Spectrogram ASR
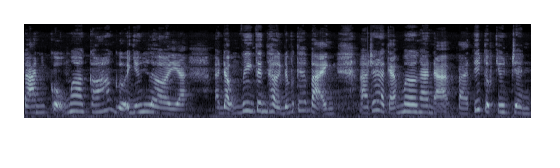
Và anh cũng uh, có gửi những lời uh, động viên tinh thần đến với các bạn. Uh, rất là cảm ơn anh ạ. Và tiếp tục chương trình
